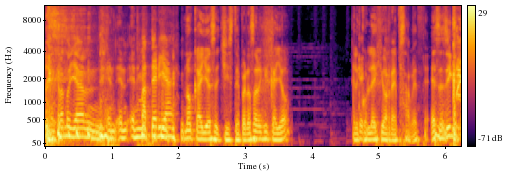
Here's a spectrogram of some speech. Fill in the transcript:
entrando ya en, en- en- en materia, No cayó ese chiste, pero ¿saben qué cayó? El ¿Qué? colegio Repsamen. Ese sí cayó.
